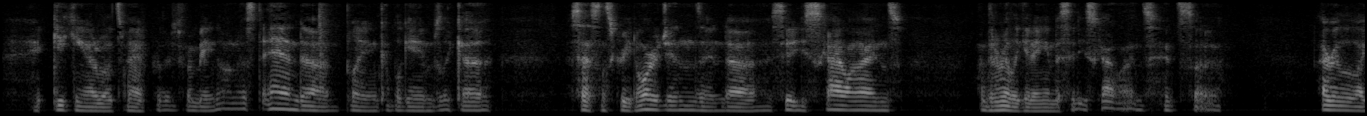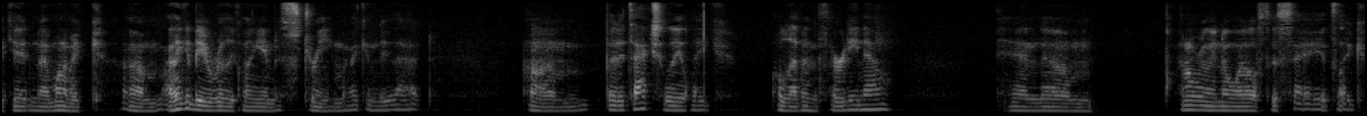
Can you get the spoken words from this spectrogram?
geeking out about Smash Brothers, if I'm being honest, and uh, playing a couple games like uh, Assassin's Creed Origins and uh, City Skylines. I've been really getting into City Skylines. It's uh, I really like it, and I want to make. Um, I think it'd be a really fun game to stream when I can do that. Um, but it's actually like eleven thirty now, and um, I don't really know what else to say. It's like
